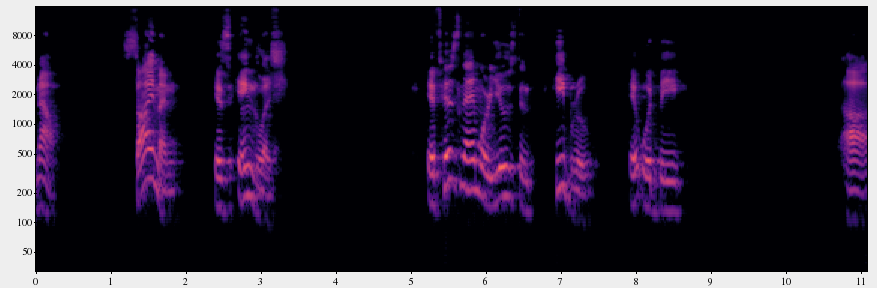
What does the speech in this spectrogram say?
Now, Simon is English. If his name were used in Hebrew, it would be uh,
